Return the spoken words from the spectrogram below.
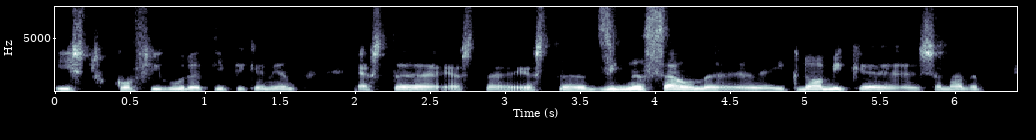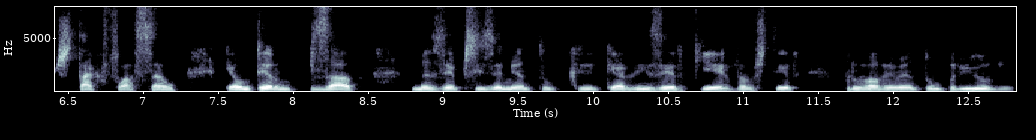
isto configura tipicamente esta, esta, esta designação económica chamada estagflação, que é um termo pesado, mas é precisamente o que quer dizer que é, vamos ter provavelmente um período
